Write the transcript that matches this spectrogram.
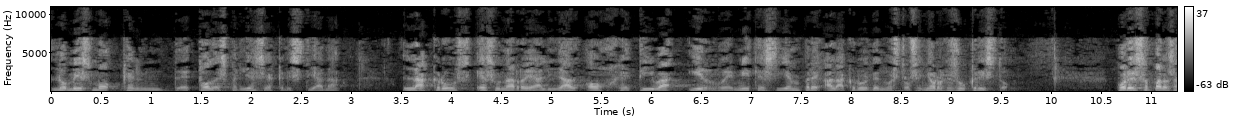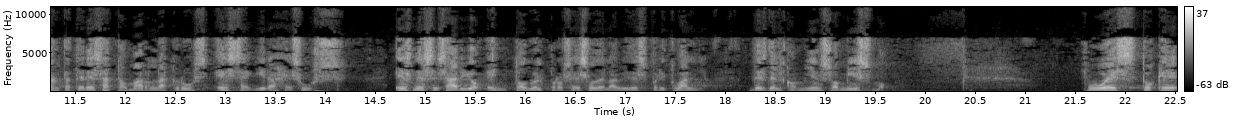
lo mismo que de toda experiencia cristiana, la cruz es una realidad objetiva y remite siempre a la cruz de nuestro Señor Jesucristo. Por eso para Santa Teresa tomar la cruz es seguir a Jesús. Es necesario en todo el proceso de la vida espiritual, desde el comienzo mismo, puesto que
